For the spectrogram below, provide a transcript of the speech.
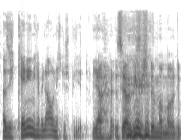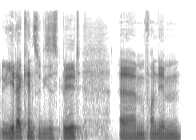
Also ich kenne ihn, ich habe ihn auch nicht gespielt. Ja, ist ja auch nicht so schlimm, aber jeder kennt so dieses Bild. ähm, von dem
